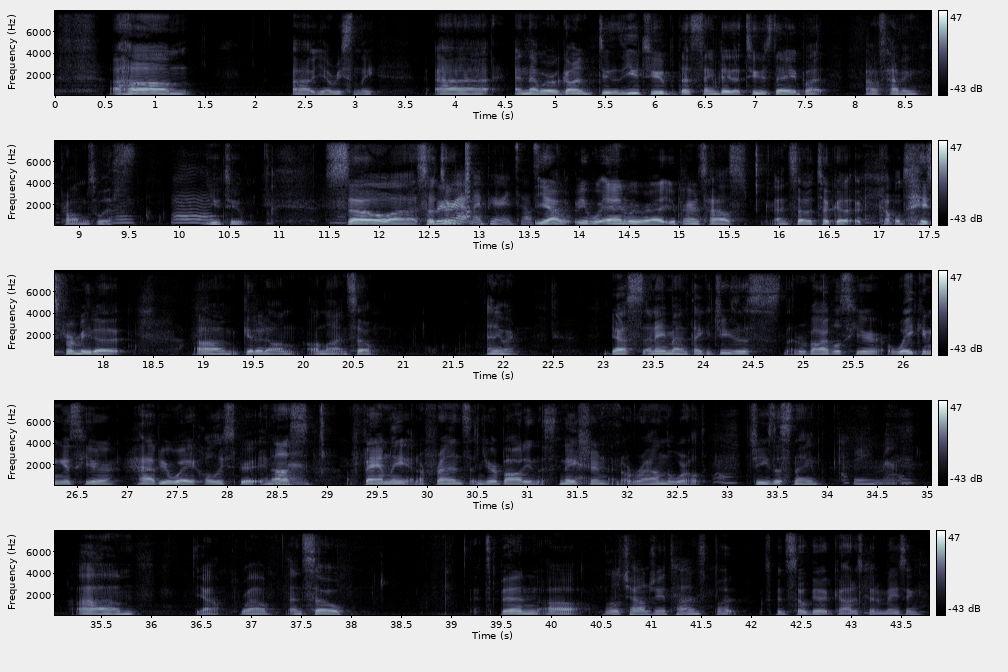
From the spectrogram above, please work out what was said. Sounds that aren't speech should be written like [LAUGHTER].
Um, uh, you know, recently. Uh, and then we were going to do the YouTube the same day, the Tuesday, but I was having problems with YouTube. So, uh, so We took, were at my parents' house. yeah, we, we- and we were at your parents' house, and so it took a, a couple [LAUGHS] days for me to um, get it on online. So, anyway, yes and amen. Thank you, Jesus. The revival is here. Awakening is here. Have your way, Holy Spirit, in us, our family, and our friends, and your body in this nation and around the world. In Jesus' name. Amen. Um, yeah, wow. And so it's been uh, a little challenging at times, but it's been so good. God has been amazing.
